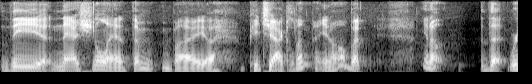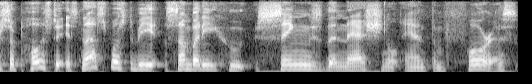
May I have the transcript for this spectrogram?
the national anthem by uh, Pete Shackleton. You know, but you know that we're supposed to it's not supposed to be somebody who sings the national anthem for us.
